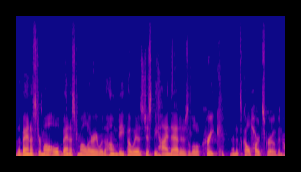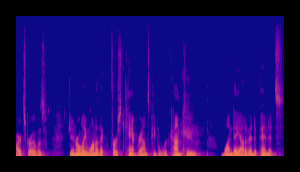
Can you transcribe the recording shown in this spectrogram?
the Bannister Mall, old Bannister Mall area where the Home Depot is, just behind that is a little creek, and it's called Harts Grove. And Harts Grove was generally one of the first campgrounds people would come to one day out of independence.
